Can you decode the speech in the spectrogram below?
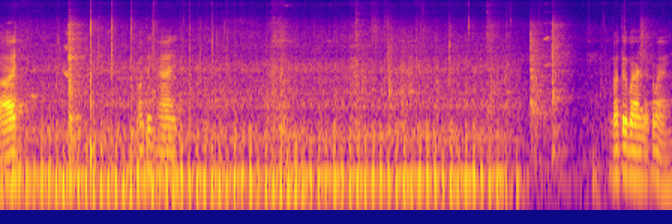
rồi gói thứ hai gói thứ ba nha các bạn.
